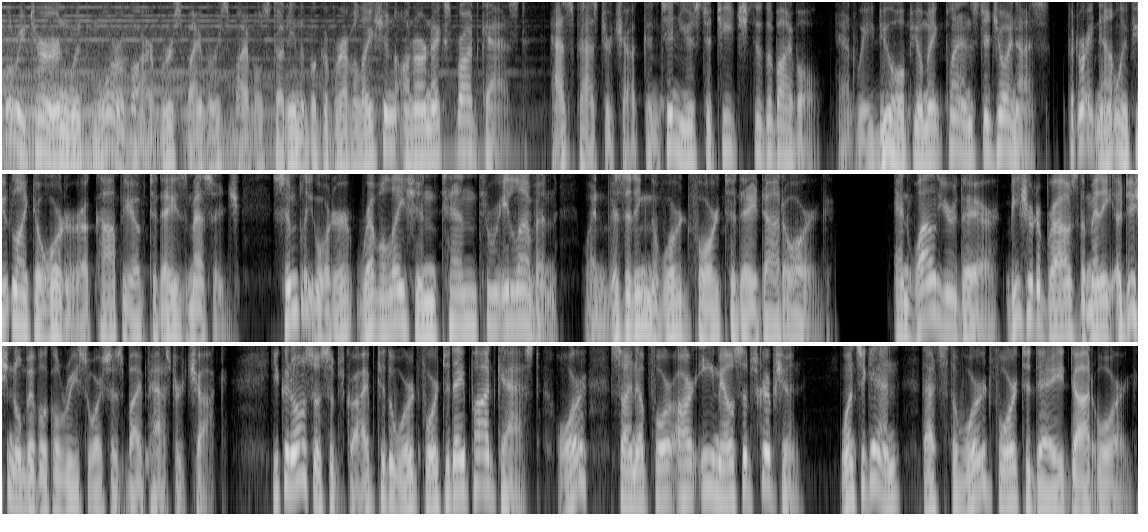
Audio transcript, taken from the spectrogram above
We'll return with more of our verse by verse Bible study in the book of Revelation on our next broadcast as Pastor Chuck continues to teach through the Bible, and we do hope you'll make plans to join us. But right now, if you'd like to order a copy of today's message, simply order Revelation 10 through 11 when visiting thewordfortoday.org. And while you're there, be sure to browse the many additional biblical resources by Pastor Chuck. You can also subscribe to the Word for Today podcast or sign up for our email subscription. Once again, that's thewordfortoday.org.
